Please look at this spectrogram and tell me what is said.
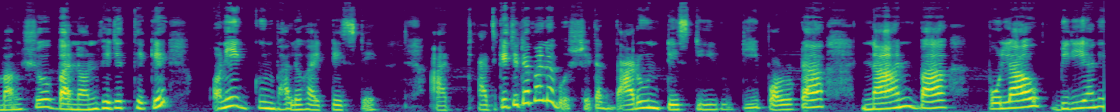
মাংস বা ননভেজের থেকে অনেক গুণ ভালো হয় টেস্টে আর আজকে যেটা বানাবো, সেটা দারুণ টেস্টি রুটি, পরোটা, নান বা পোলাও, বিরিয়ানি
